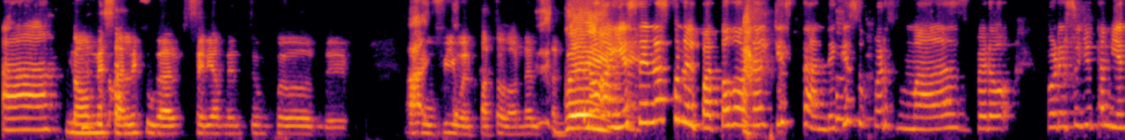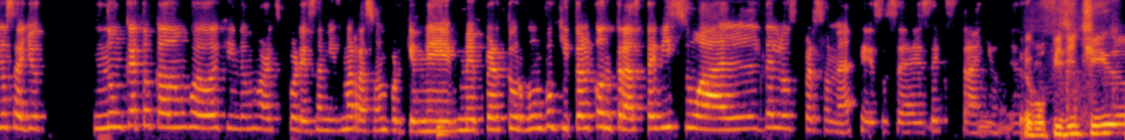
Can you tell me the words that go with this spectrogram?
Ah, No me sale jugar seriamente un juego donde. Goofy o el pato Donald están. no, ¡Güey! hay escenas con el pato Donald que están de que súper fumadas, pero por eso yo también, o sea, yo nunca he tocado un juego de Kingdom Hearts por esa misma razón, porque me, me perturba un poquito el contraste visual de los personajes, o sea, es extraño. es- Pero Goofy es bien chido.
